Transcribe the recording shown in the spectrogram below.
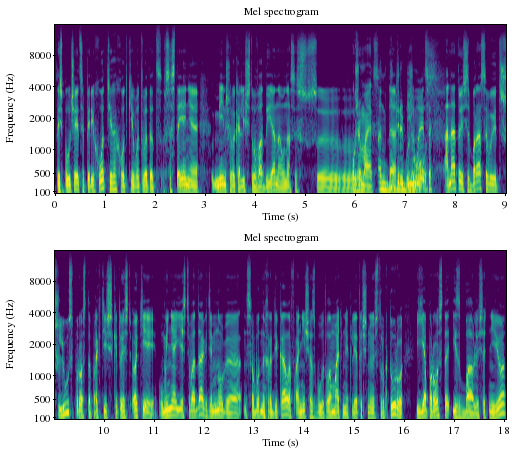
То есть, получается, переход тихоходки вот в этот состояние меньшего количества воды, она у нас из... э, Ужимается. Да, Ангидробиоз. ужимается. Она, то есть, сбрасывает шлюз просто практически. То есть, окей, у меня есть вода, где много свободных радикалов, они сейчас будут ломать мне клеточную структуру, и я просто избавлюсь от нее,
